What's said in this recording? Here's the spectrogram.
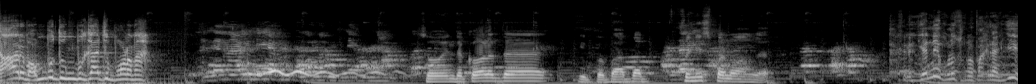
யாரு வம்பு தும்புக்காச்சும் போனனா? ஸோ இந்த கோலத்தை இப்போ பாப்பா ஃபினிஷ் பண்ணுவாங்க. என்ன இவ்வளவு சொன்ன பாக்குறாங்க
